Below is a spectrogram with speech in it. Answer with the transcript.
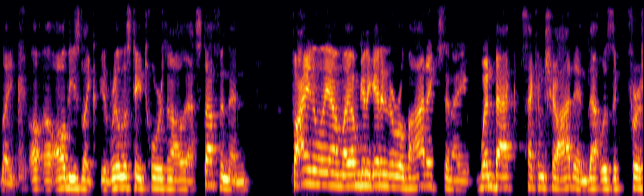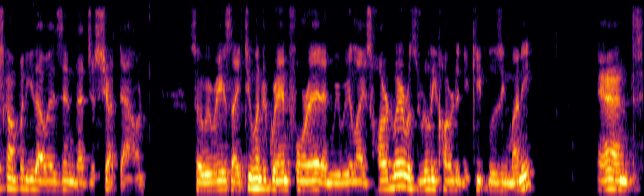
like all, all these like real estate tours and all that stuff. And then finally, I'm like, I'm gonna get into robotics, and I went back second shot, and that was the first company that was in that just shut down. So we raised like 200 grand for it, and we realized hardware was really hard, and you keep losing money. And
